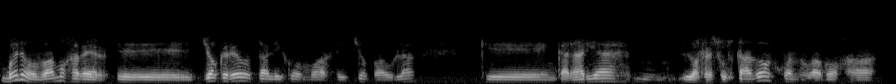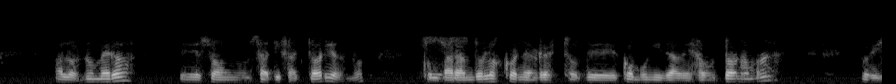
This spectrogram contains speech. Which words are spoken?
Bueno, vamos a ver. eh, yo creo, tal y como has dicho, Paula, que en Canarias mm, los resultados, cuando vamos a, a los números, eh, son satisfactorios, ¿no? Comparándolos con el resto de comunidades autónomas, pues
